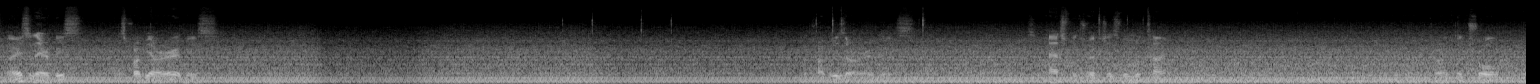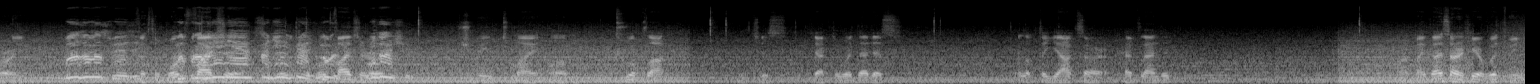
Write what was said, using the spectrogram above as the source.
Oh, there's an airbase. That's probably our airbase. That probably is our airbase. So ask for directions one more time. on control right. That's the 150. Should be to my um, 2 o'clock, which is exactly where that is. I look, the yaks are have landed. My guys are here with me.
